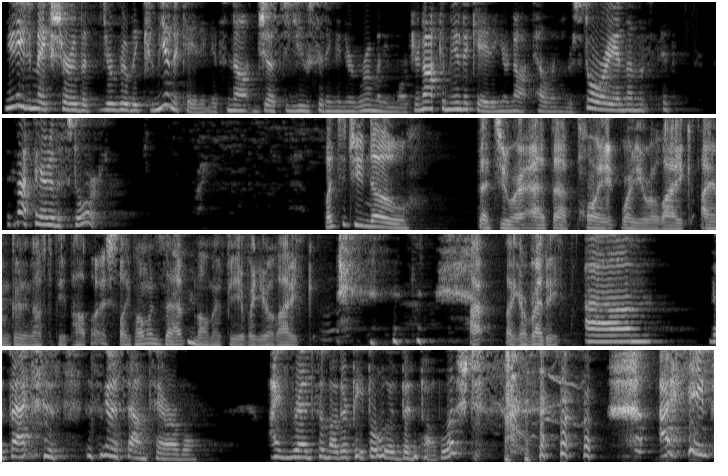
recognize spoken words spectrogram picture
you need to make sure that you're really communicating. It's not just you sitting in your room anymore. If you're not communicating, you're not telling your story, and then it's it's, it's not fair to the story. When did you know that you were at that point where you were like, I am good enough to be published? Like, when was that moment for you where you were like, I, like, I'm ready? Um, the fact is, this is going to sound terrible. I read some other people who had been published. I mean,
